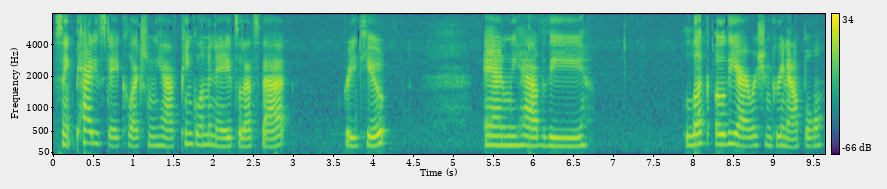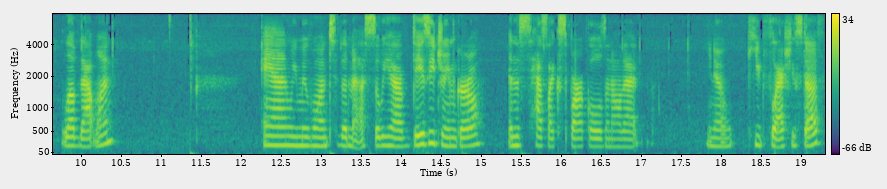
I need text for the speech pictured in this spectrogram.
St. Patty's Day collection. We have pink lemonade, so that's that. Pretty cute. And we have the Luck O' the Irish and Green Apple. Love that one. And we move on to the mess. So we have Daisy Dream Girl, and this has like sparkles and all that, you know, cute flashy stuff.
